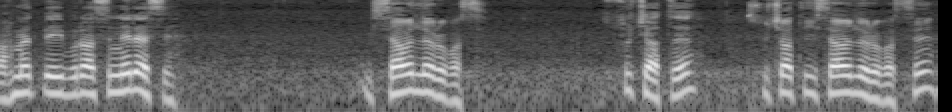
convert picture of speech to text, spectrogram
Ahmet Bey burası neresi? İsrailler Obası. Su çatı. Suçatı İsrailler Obası.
